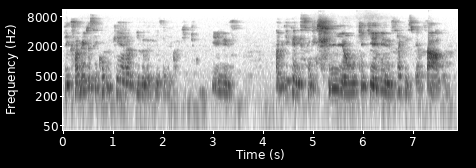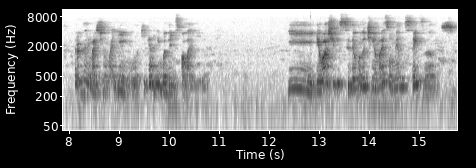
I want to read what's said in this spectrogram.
fixamente assim, como que era a vida daqueles animais, gente? Como que eles... Sabe, o que que eles sentiam? O que que eles... Será que eles pensavam? Será que os animais tinham uma língua? O que que a língua deles falaria? E eu acho que isso se deu quando eu tinha mais ou menos seis anos.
